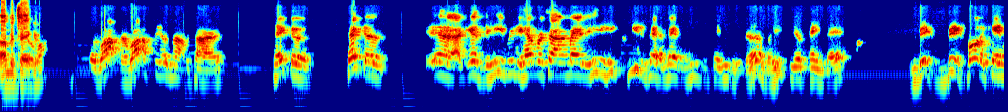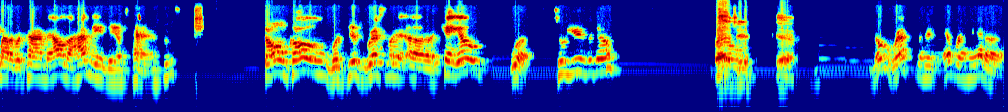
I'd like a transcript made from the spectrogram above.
Undertaker. the Rock, the Rock still not retired. Take a, take a. Yeah, I guess did he really have a retirement match? He he, he just had a match and he just said he was done, but he still came back. Big Mick Foley came out of retirement. I don't know how many damn times. Stone Cold was just wrestling uh, KO. What two years ago? That's So- it. Yeah. No wrestler has ever had a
